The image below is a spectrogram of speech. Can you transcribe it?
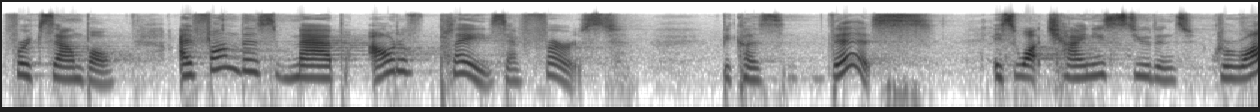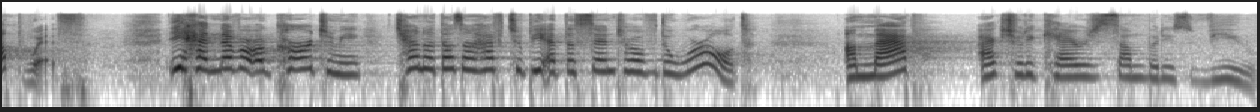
For example, I found this map out of place at first because this is what Chinese students grew up with. It had never occurred to me China doesn't have to be at the center of the world. A map actually carries somebody's view.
